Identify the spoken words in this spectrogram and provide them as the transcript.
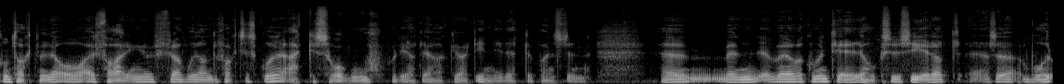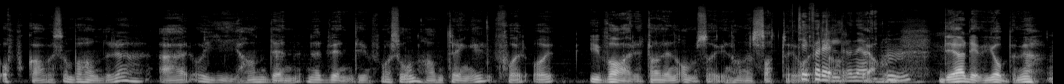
kontakt med det og erfaringer fra hvordan det faktisk går, er ikke så god. fordi jeg har ikke vært inne i dette på en stund. Eh, Men jeg vil kommentere det Hoksrud sier, at altså, vår oppgave som behandlere er å gi han den nødvendige informasjonen han trenger for å ivareta den omsorgen han er satt til å Til foreldrene, ja. Mm. Det er det vi jobber med.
